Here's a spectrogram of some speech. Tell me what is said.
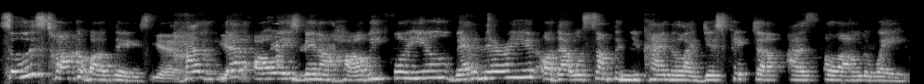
So let's talk about this. Yeah. Has yeah. that always been a hobby for you, veterinarian, or that was something you kind of like just picked up as along the way?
